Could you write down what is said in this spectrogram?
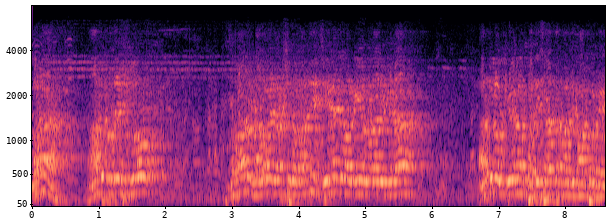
మన ఆంధ్రప్రదేశ్లో సుమారు నలభై లక్షల మంది చేనేత వర్గీయులు ఉన్నారు ఇక్కడ. అందులో కేవలం పది శాతం మంది మాత్రమే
